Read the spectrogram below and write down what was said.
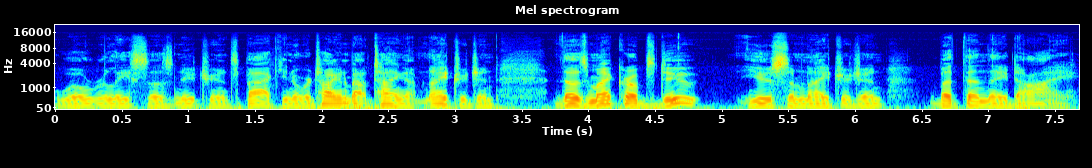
will release those nutrients back. You know, we're talking about tying up nitrogen. Those microbes do use some nitrogen, but then they die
